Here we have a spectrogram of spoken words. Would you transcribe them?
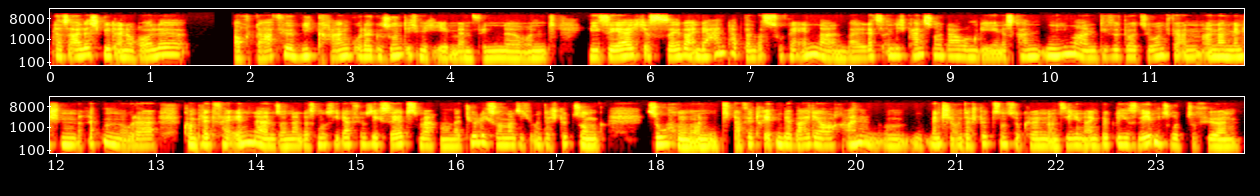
das alles spielt eine Rolle, auch dafür, wie krank oder gesund ich mich eben empfinde und wie sehr ich es selber in der Hand habe, dann was zu verändern. Weil letztendlich kann es nur darum gehen. Es kann niemand die Situation für einen anderen Menschen retten oder komplett verändern, sondern das muss jeder für sich selbst machen. Natürlich soll man sich Unterstützung suchen und dafür treten wir beide auch an, um Menschen unterstützen zu können und sie in ein glückliches Leben zurückzuführen.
